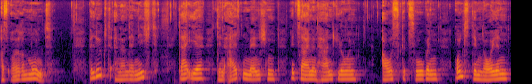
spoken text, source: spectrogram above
aus eurem Mund. Belügt einander nicht, da ihr den alten Menschen mit seinen Handlungen ausgezogen und dem Neuen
